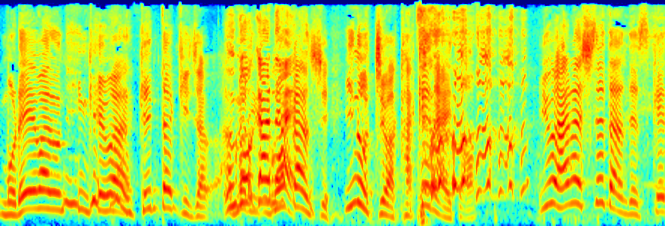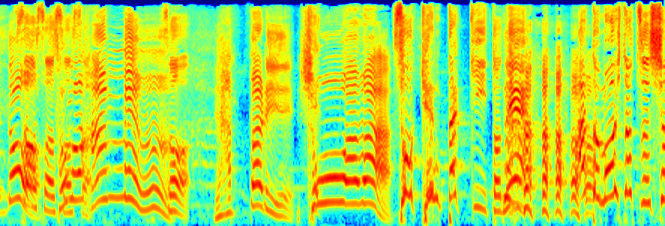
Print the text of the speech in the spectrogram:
もう令和の人間は、ケンタッキーじゃあんまり動かんし、命はかけないと。いう話してたんですけど、そうそうそうそう。の反面、そやっぱり昭和は、そう、ケンタッキーとね、あともう一つ昭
